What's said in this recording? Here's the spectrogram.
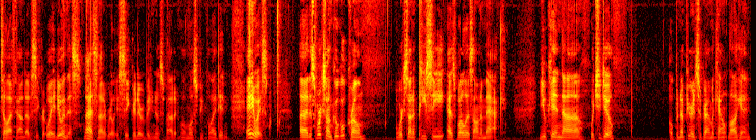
till I found out a secret way of doing this. That's not really a secret. Everybody knows about it. Well most people I didn't. Anyways uh, this works on Google Chrome works on a PC as well as on a Mac. You can uh, what you do open up your Instagram account log in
